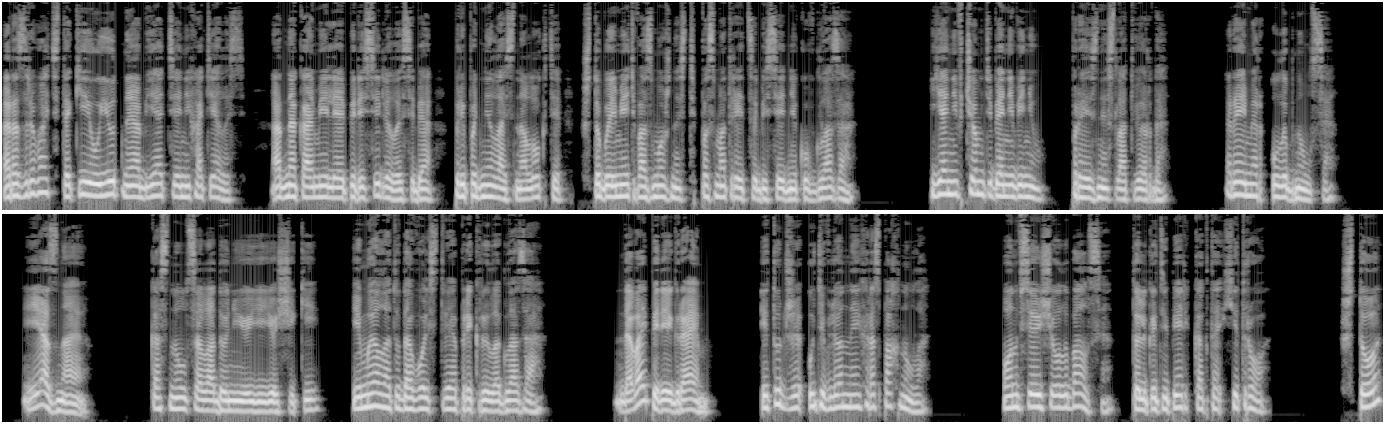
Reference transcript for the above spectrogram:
Разрывать такие уютные объятия не хотелось. Однако Амелия пересилила себя, приподнялась на локте, чтобы иметь возможность посмотреть собеседнику в глаза. «Я ни в чем тебя не виню», — произнесла твердо. Реймер улыбнулся. «Я знаю». Коснулся ладонью ее щеки, и Мел от удовольствия прикрыла глаза. «Давай переиграем». И тут же удивленно их распахнула. Он все еще улыбался, только теперь как-то хитро. «Что?»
